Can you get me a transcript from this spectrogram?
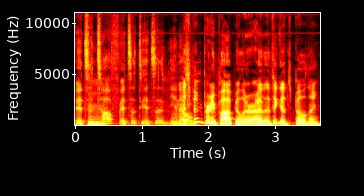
it's a tough. It's a it's a you know. it's been pretty popular. I, I think it's building.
